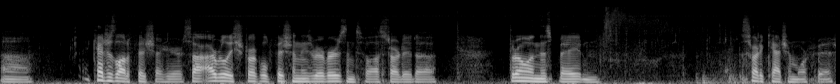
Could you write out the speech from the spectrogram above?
Uh, it catches a lot of fish out here. So I really struggled fishing these rivers until I started uh, throwing this bait and started catching more fish.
